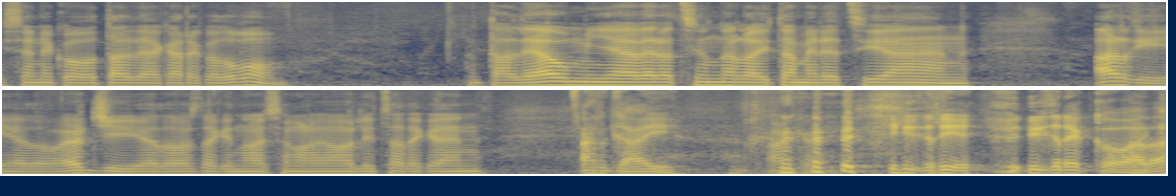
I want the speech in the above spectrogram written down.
izeneko taldeak harreko dugu. Talde hau mila beratzen dela eta meretzian argi edo ergi edo ez dakit nola izango litzateken Argai. argi. Y, Igreko bada.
